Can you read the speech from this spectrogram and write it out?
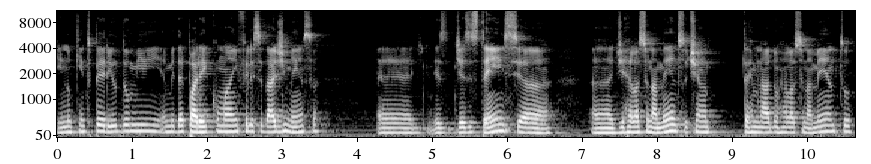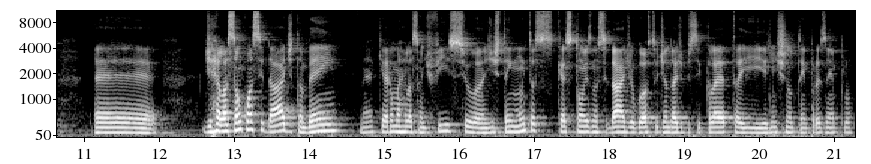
E no quinto período eu me, eu me deparei com uma infelicidade imensa é, de existência, uh, de relacionamentos. Eu tinha terminado um relacionamento, é, de relação com a cidade também né, que era uma relação difícil. A gente tem muitas questões na cidade. Eu gosto de andar de bicicleta e a gente não tem, por exemplo,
